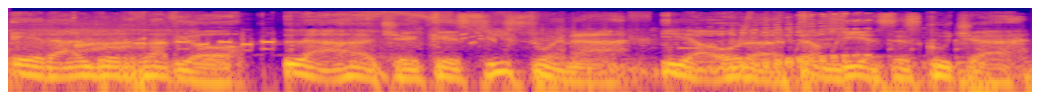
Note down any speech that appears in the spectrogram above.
Heraldo Radio, la H que sí suena y ahora también se escucha.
